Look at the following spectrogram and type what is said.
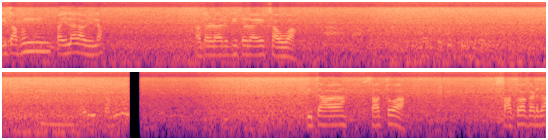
इथं आपण पहिला लावलेला. आता डायरेक्ट इथं डायरेक्ट सहावा. इथं हा सातवा. सातवा गडदा.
